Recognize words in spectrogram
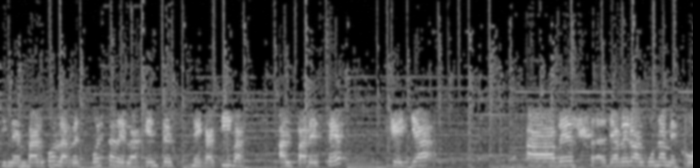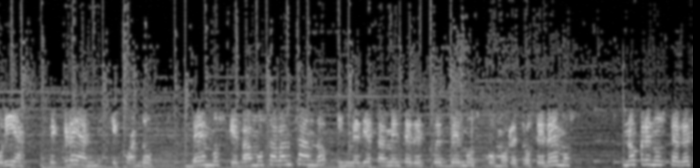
Sin embargo, la respuesta de la gente es negativa. Al parecer que ya a haber, de haber alguna mejoría. Se crean que cuando vemos que vamos avanzando, inmediatamente después vemos cómo retrocedemos. ¿No creen ustedes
